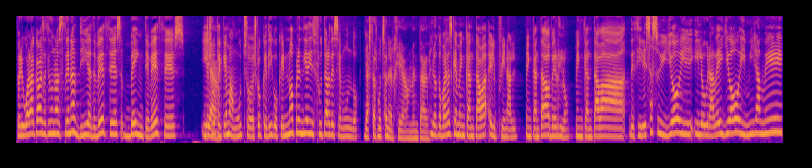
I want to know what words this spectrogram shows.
pero igual acabas haciendo una escena 10 veces, 20 veces. Y eso te quema mucho, es lo que digo, que no aprendí a disfrutar de ese mundo. Gastas mucha energía mental. Lo que pasa es que me encantaba el final, me encantaba verlo, me encantaba decir, esa soy yo y, lo grabé yo y mírame,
